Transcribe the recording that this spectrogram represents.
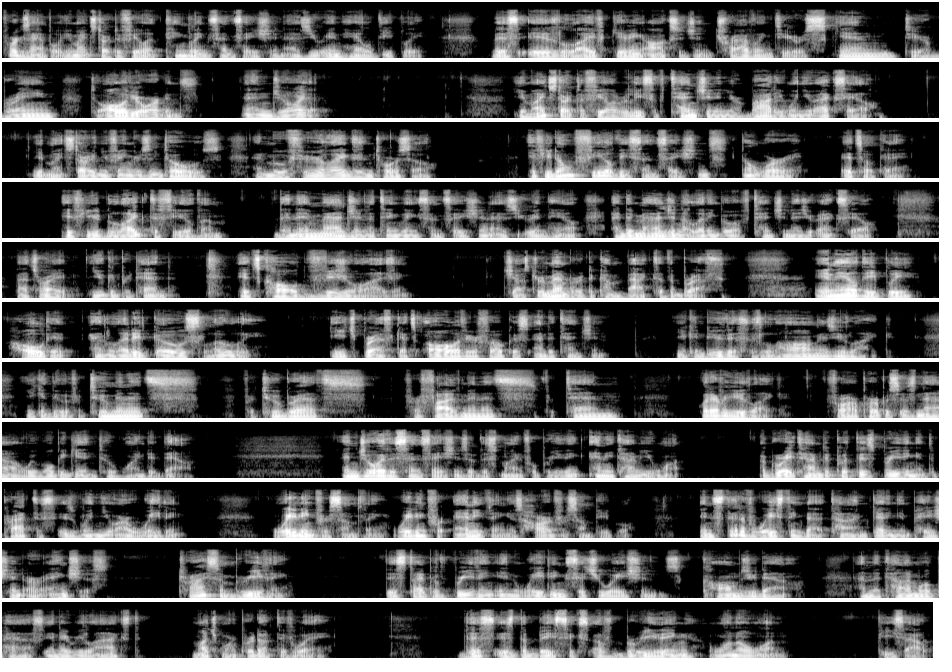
For example, you might start to feel a tingling sensation as you inhale deeply. This is life giving oxygen traveling to your skin, to your brain, to all of your organs. Enjoy it. You might start to feel a release of tension in your body when you exhale. It might start in your fingers and toes and move through your legs and torso. If you don't feel these sensations, don't worry. It's okay. If you'd like to feel them, then imagine a tingling sensation as you inhale and imagine a letting go of tension as you exhale. That's right, you can pretend. It's called visualizing. Just remember to come back to the breath. Inhale deeply, hold it, and let it go slowly. Each breath gets all of your focus and attention. You can do this as long as you like. You can do it for two minutes, for two breaths, for five minutes, for 10, whatever you like. For our purposes now, we will begin to wind it down. Enjoy the sensations of this mindful breathing anytime you want. A great time to put this breathing into practice is when you are waiting. Waiting for something, waiting for anything is hard for some people. Instead of wasting that time getting impatient or anxious, try some breathing. This type of breathing in waiting situations calms you down, and the time will pass in a relaxed, much more productive way. This is the basics of breathing 101. Peace out.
